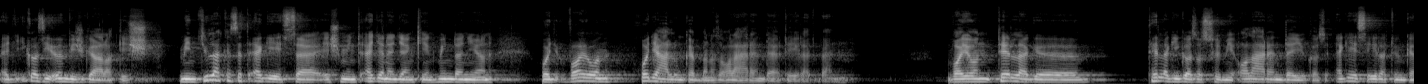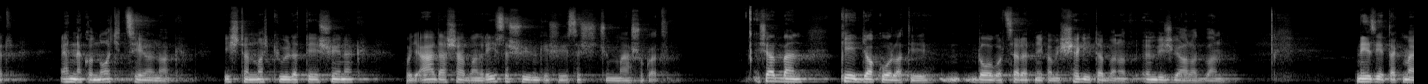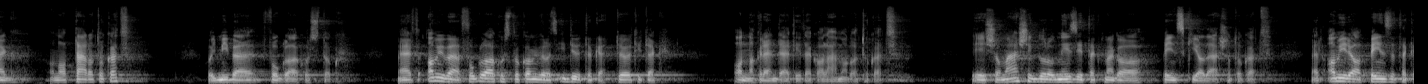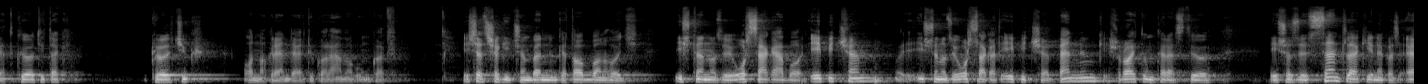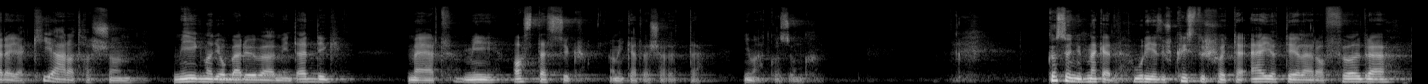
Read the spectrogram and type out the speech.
egy igazi önvizsgálat is, mint gyülekezet egésze, és mint egyen-egyenként mindannyian, hogy vajon hogy állunk ebben az alárendelt életben. Vajon tényleg Tényleg igaz az, hogy mi alárendeljük az egész életünket ennek a nagy célnak, Isten nagy küldetésének, hogy áldásában részesüljünk és részesítsünk másokat. És ebben két gyakorlati dolgot szeretnék, ami segít ebben az önvizsgálatban. Nézzétek meg a naptáratokat, hogy mivel foglalkoztok. Mert amivel foglalkoztok, amivel az időtöket töltitek, annak rendeltétek alá magatokat. És a másik dolog, nézzétek meg a pénzkiadásotokat. Mert amire a pénzeteket költitek, költjük, annak rendeltük alá magunkat. És ez segítsen bennünket abban, hogy Isten az ő országába építsen, Isten az ő országát építse bennünk és rajtunk keresztül, és az ő szent lelkének az ereje kiáradhasson még nagyobb erővel, mint eddig, mert mi azt tesszük, ami kedves előtte. Imádkozzunk. Köszönjük neked, Úr Jézus Krisztus, hogy te eljöttél erre a földre,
